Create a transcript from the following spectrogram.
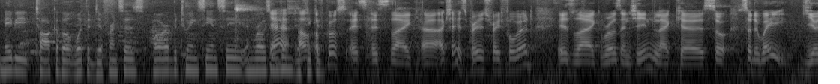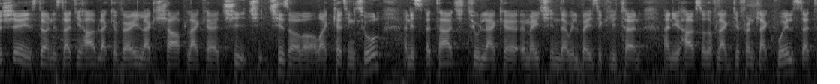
maybe talk about what the differences are between CNC and Rose yeah, Engine? Yeah, of course. It's it's like uh, actually it's pretty straightforward. It's like Rose Engine, like uh, so. So the way guilloche is done is that you have like a very like sharp like a chi- chisel or like cutting tool, and it's attached to like a, a machine that will basically turn, and you have sort of like different like wheels that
